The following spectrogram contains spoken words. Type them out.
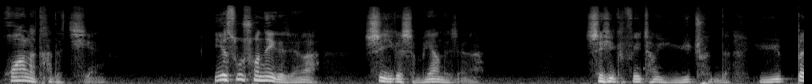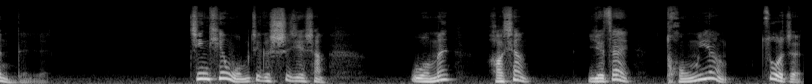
花了他的钱。耶稣说：“那个人啊，是一个什么样的人啊？是一个非常愚蠢的、愚笨的人。”今天我们这个世界上，我们好像也在同样做着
